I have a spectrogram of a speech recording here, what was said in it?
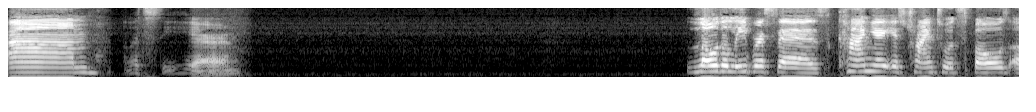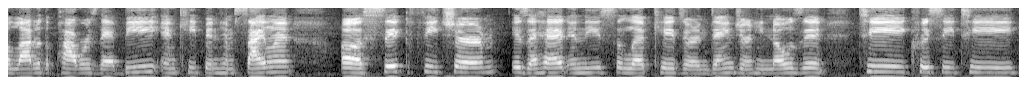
Um, let's see here. Loda Libra says Kanye is trying to expose a lot of the powers that be and keeping him silent. A sick feature is ahead, and these celeb kids are in danger, and he knows it. T, Chrissy T,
